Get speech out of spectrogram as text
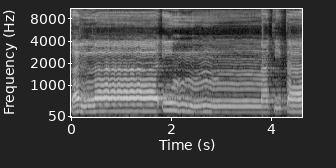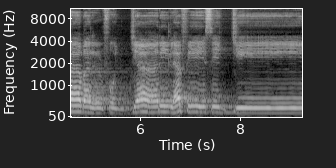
كَلَّا إِنَّ كِتَابَ الْفُجَّارِ لَفِي سِجِّينَ.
